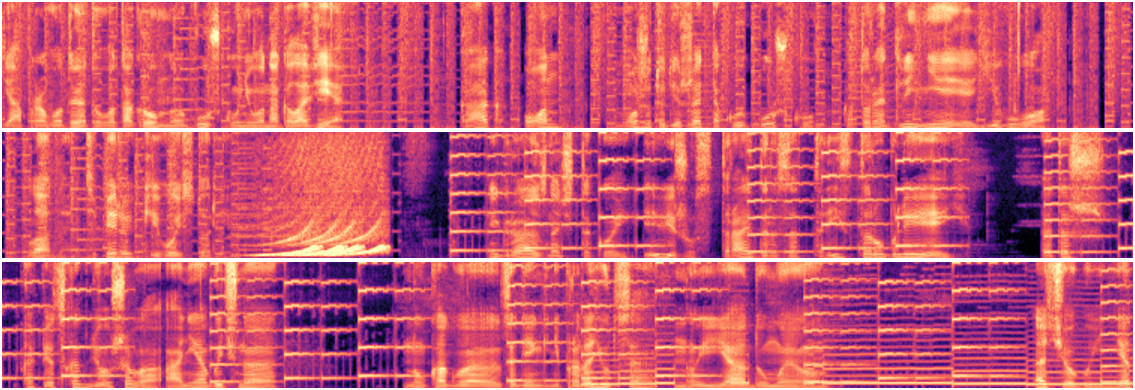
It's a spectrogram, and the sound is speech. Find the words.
я про вот эту вот огромную пушку у него на голове. Как он может удержать такую пушку, которая длиннее его? Ладно, теперь к его истории. Играю, значит, такой, и вижу, страйдер за 300 рублей. Это ж капец как дешево. Они обычно, ну, как бы за деньги не продаются. Ну и я думаю, а чё бы и нет.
